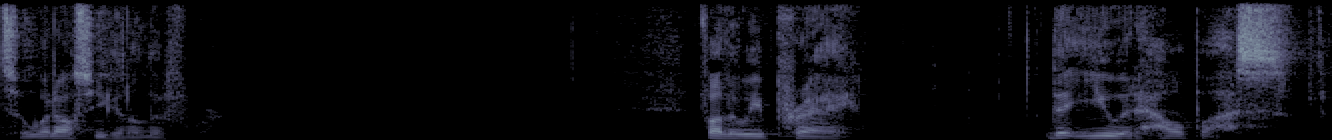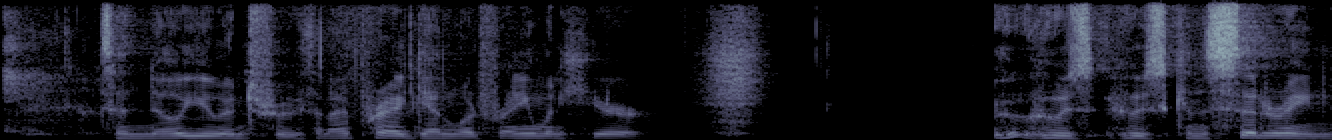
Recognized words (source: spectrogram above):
So, what else are you going to live for? Father, we pray that you would help us to know you in truth. And I pray again, Lord, for anyone here who's, who's considering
